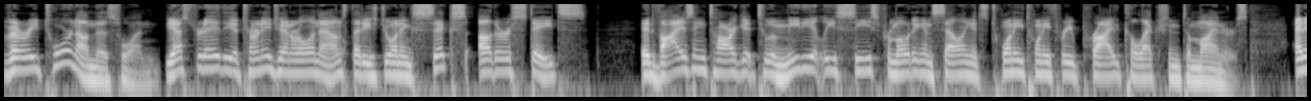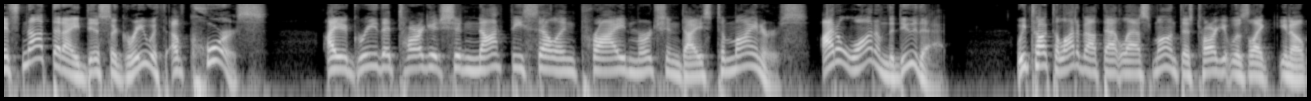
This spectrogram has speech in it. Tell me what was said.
very torn on this one. Yesterday, the Attorney General announced that he's joining six other states advising Target to immediately cease promoting and selling its 2023 Pride collection to minors. And it's not that I disagree with, of course. I agree that Target should not be selling Pride merchandise to minors. I don't want them to do that. We talked a lot about that last month as Target was like, you know,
